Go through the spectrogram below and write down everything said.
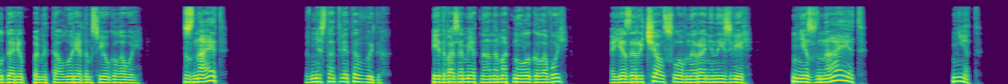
ударил по металлу рядом с ее головой. «Знает?» Вместо ответа выдох. Едва заметно она мотнула головой, а я зарычал, словно раненый зверь. Не знает? Нет,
